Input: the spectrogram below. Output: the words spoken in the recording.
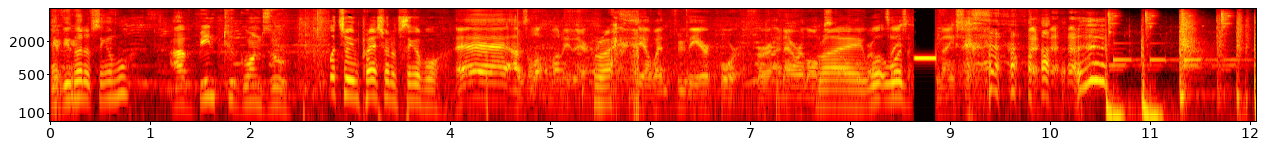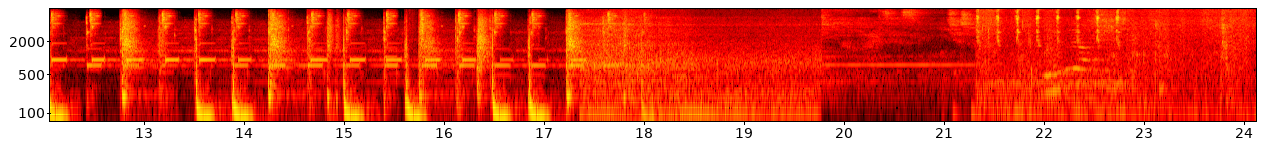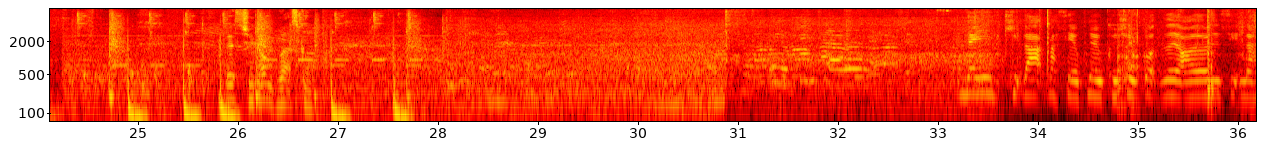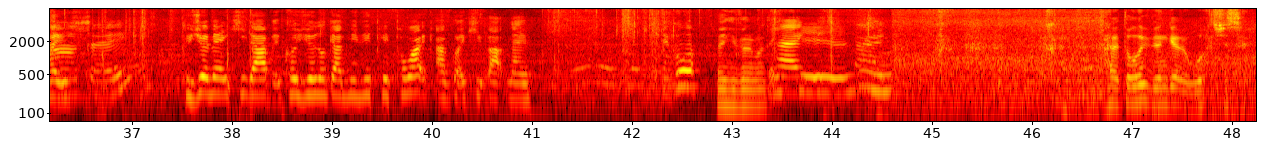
Have you heard of Singapore? I've been to Guangzhou. What's your impression of Singapore? Uh, there's a lot of money there. Right. Yeah, I went through the airport for an hour long Right, stop. what- What, what- what? Nice. Let's check out Glasgow. keep that myself now because you've got the other seat in the house. Okay. Because you're meant to keep that, but because you don't give me the paperwork, I've got to keep that now. There you go. Thank you very much. Thank you. I totally didn't get a word she said.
